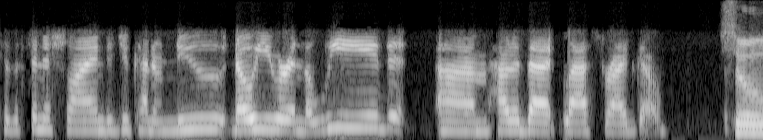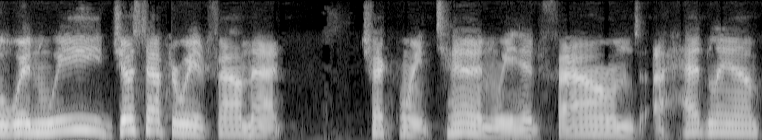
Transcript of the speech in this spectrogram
to the finish line. Did you kind of knew know you were in the lead? Um, how did that last ride go? So when we just after we had found that checkpoint 10, we had found a headlamp,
